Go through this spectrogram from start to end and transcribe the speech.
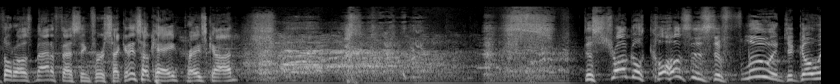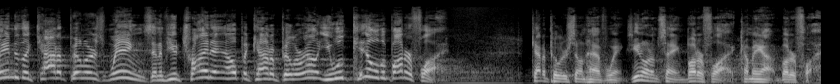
Thought I was manifesting for a second. It's okay. Praise God. the struggle causes the fluid to go into the caterpillar's wings. And if you try to help a caterpillar out, you will kill the butterfly. Caterpillars don't have wings. You know what I'm saying? Butterfly coming out, butterfly.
